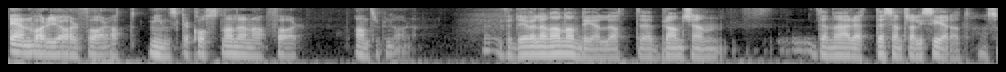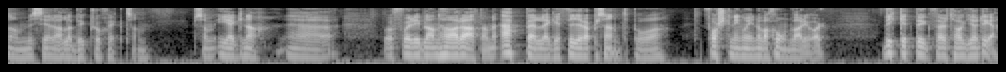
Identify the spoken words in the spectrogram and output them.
Än vad det gör för att minska kostnaderna för entreprenören. För det är väl en annan del att eh, branschen den är rätt decentraliserad. Alltså som vi ser alla byggprojekt som, som egna. Eh, och får ibland höra att men, Apple lägger 4% på forskning och innovation varje år. Vilket byggföretag gör det?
